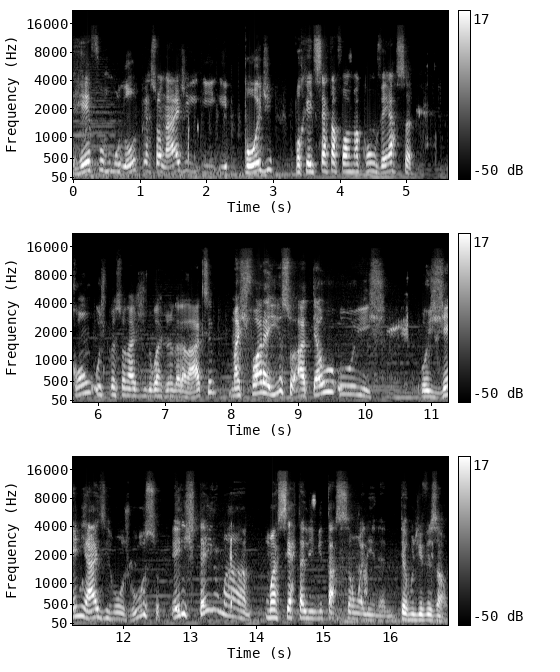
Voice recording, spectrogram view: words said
reformulou o personagem e, e pôde, porque de certa forma conversa com os personagens do Guardião da Galáxia. Mas fora isso, até os os geniais irmãos Russo, eles têm uma, uma certa limitação ali, né, em termos de visão.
